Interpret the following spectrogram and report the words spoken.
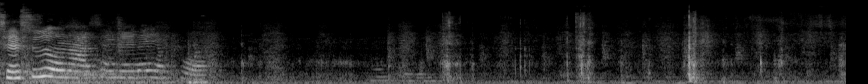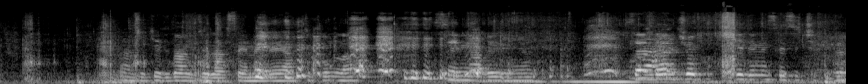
Sessiz olun ASMR yapıyor. Bence kedi daha güzel ASMR yaptık bununla. Senin haberin yok. Senden çok kedinin sesi çıktı.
